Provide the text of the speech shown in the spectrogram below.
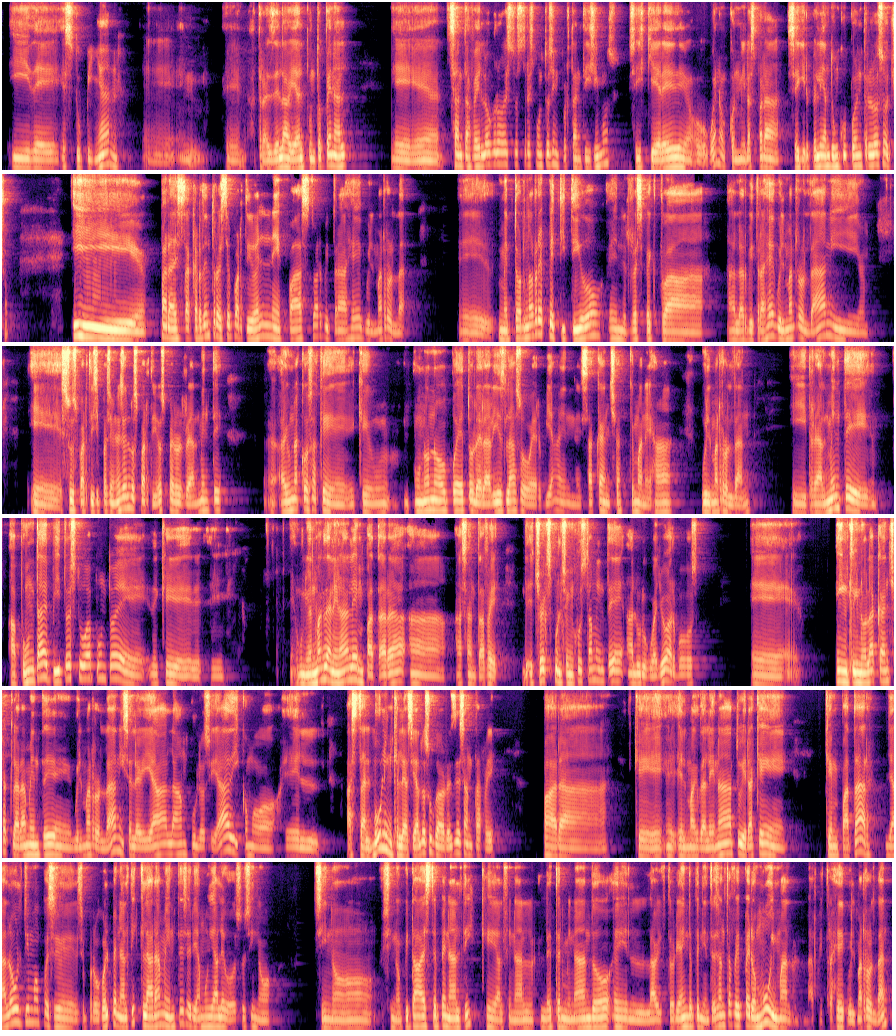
y de Estupiñán eh, a través de la vía del punto penal. Eh, Santa Fe logró estos tres puntos importantísimos, si quiere, o bueno, con miras para seguir peleando un cupo entre los ocho. Y para destacar dentro de este partido el nefasto arbitraje de Wilmar Roldán. me torno repetitivo en respecto a al arbitraje de Wilman Roldán y eh, sus participaciones en los partidos, pero realmente eh, hay una cosa que, uno no puede tolerar y es la soberbia en esa cancha que maneja Wilmar Roldán. Y realmente a punta de pito estuvo a punto de, que eh, Unión Magdalena le empatara a, a, Santa Fe. De hecho, expulsó injustamente al uruguayo Arbos inclinó la cancha claramente Wilmar Roldán y se le veía la ampulosidad y como el, hasta el bullying que le hacía a los jugadores de Santa Fe para que el Magdalena tuviera que, empatar. Ya lo último, pues se produjo el penalti, claramente sería muy alevoso si no, si no, si no pitaba este penalti, que al final le termina dando la victoria Independiente de Santa Fe, pero muy malo el arbitraje de Wilmar Roldán.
